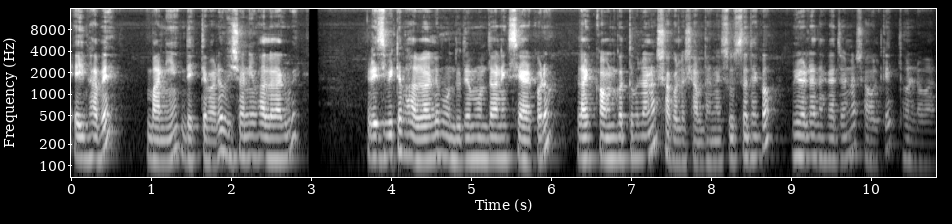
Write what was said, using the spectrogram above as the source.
এইভাবে বানিয়ে দেখতে পারো। ভীষণই ভালো লাগবে। রেসিপিটা ভালো লাগলে বন্ধুদের মধ্যে অনেক শেয়ার করো। লাইক কমেন্ট করতে ভুলো না সকলে সাবধানে সুস্থ থেকো। ভিডিওটা দেখার জন্য সকলকে ধন্যবাদ।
